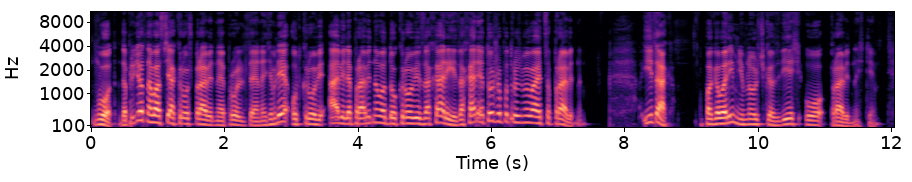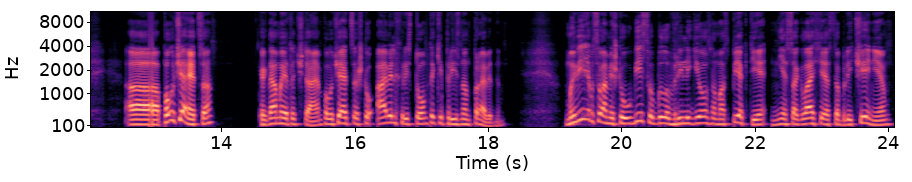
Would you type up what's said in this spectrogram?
Вот. «Да придет на вас вся кровь праведная, пролитая на земле, от крови Авеля праведного до крови Захарии». Захария тоже подразумевается праведным. Итак, поговорим немножечко здесь о праведности. А, получается, когда мы это читаем, получается, что Авель Христом таки признан праведным. Мы видим с вами, что убийство было в религиозном аспекте несогласия с обличением,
